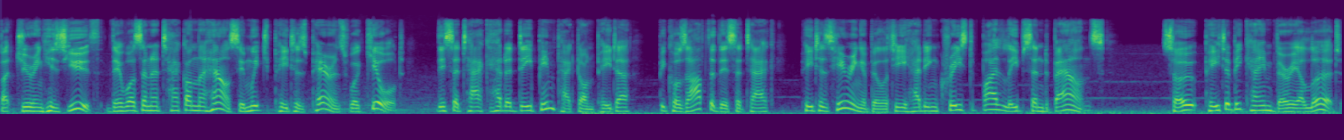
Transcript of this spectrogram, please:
but during his youth there was an attack on the house in which Peter's parents were killed. This attack had a deep impact on Peter because after this attack, Peter's hearing ability had increased by leaps and bounds. So Peter became very alert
